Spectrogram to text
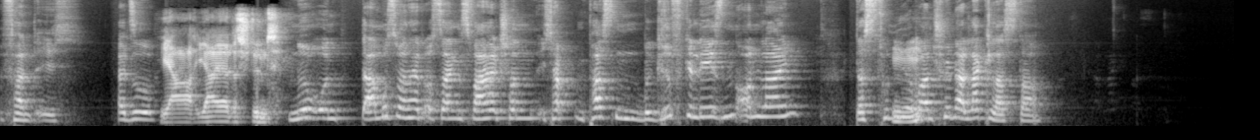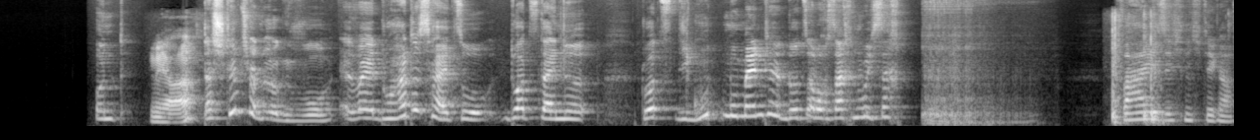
Fand ich. Also. Ja, ja, ja, das stimmt. Ne, und da muss man halt auch sagen, es war halt schon, ich habe einen passenden Begriff gelesen online. Das Turnier Mhm. war ein schöner Lacklaster. Und Ja. das stimmt schon irgendwo. Weil du hattest halt so, du hattest deine, du hattest die guten Momente, du hattest aber auch Sachen, wo ich sag, pff, weiß ich nicht, Digga.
